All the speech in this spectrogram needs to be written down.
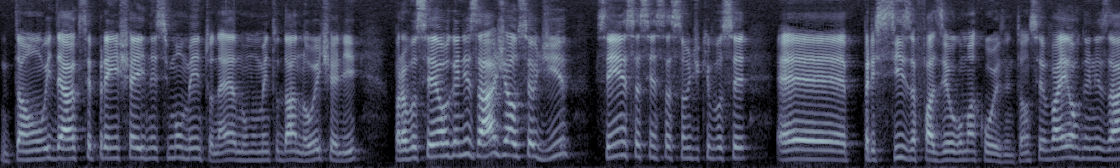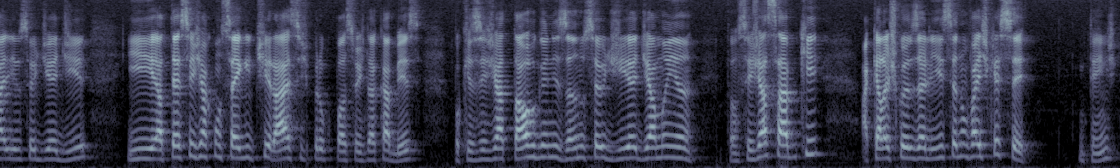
Então, o ideal é que você preencha aí nesse momento, né? No momento da noite ali, para você organizar já o seu dia sem essa sensação de que você é, precisa fazer alguma coisa. Então, você vai organizar ali o seu dia a dia e até você já consegue tirar essas preocupações da cabeça, porque você já está organizando o seu dia de amanhã. Então, você já sabe que aquelas coisas ali você não vai esquecer, entende?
